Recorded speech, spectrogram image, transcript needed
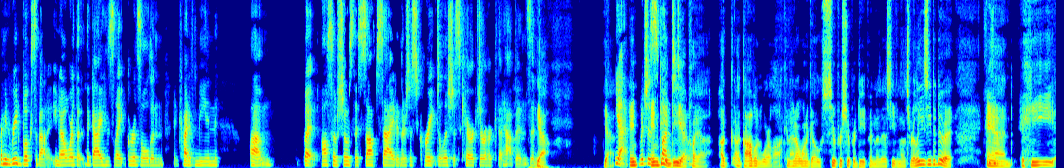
I mean, read books about it, you know, where the, the guy who's like grizzled and, and kind of mean, um, but also shows this soft side, and there's this great, delicious character arc that happens, and Yeah. Yeah. yeah, In, which is in D&D. I play a, a, a goblin warlock, and I don't want to go super, super deep into this, even though it's really easy to do it. and he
